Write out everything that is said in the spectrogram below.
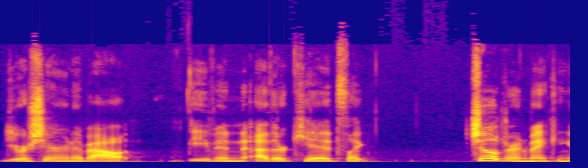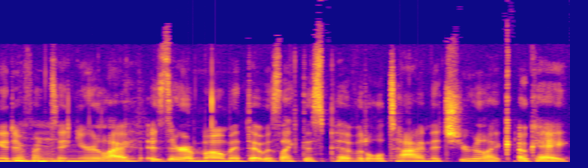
you were sharing about even other kids, like children making a difference Mm-hmm. in your life? Is there a moment that was like this pivotal time that you were like, okay,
